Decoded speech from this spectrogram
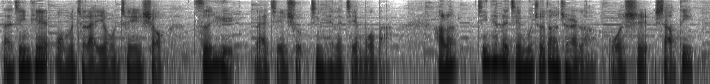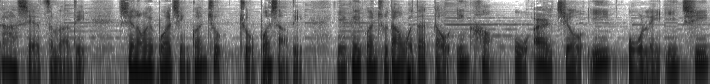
那今天我们就来用这一首《子语》来结束今天的节目吧。好了，今天的节目就到这儿了。我是小弟，大写字母的弟。新浪微博请关注主播小弟，也可以关注到我的抖音号五二九一五零一七，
